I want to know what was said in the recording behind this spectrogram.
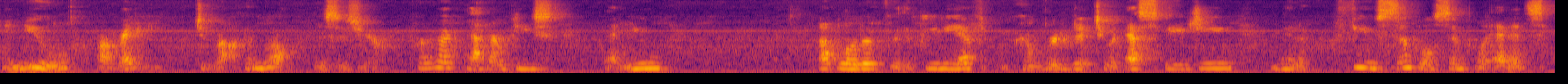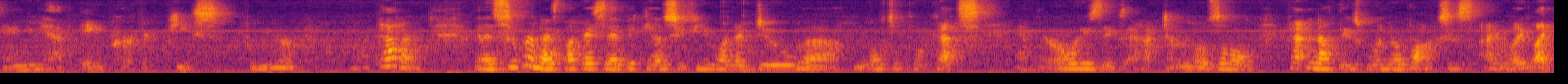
And you are ready to rock and roll. This is your perfect pattern piece that you uploaded through the PDF, you converted it to an SVG, made a few simple, simple edits, and you have a perfect piece for your pattern. And it's super nice, like I said, because if you want to do uh, multiple cuts, always exact, and those little, cutting out these window boxes, I really like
